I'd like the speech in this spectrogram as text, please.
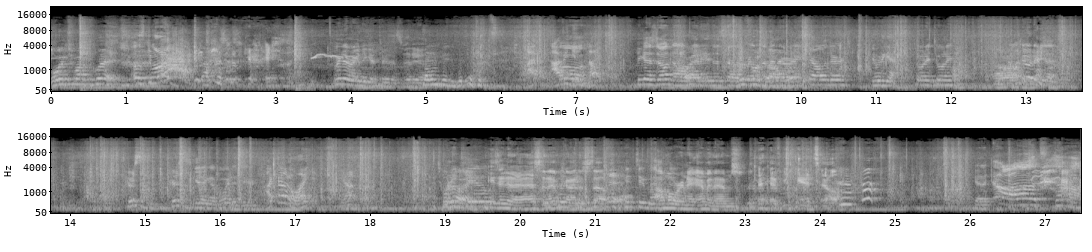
Which one's which? That was We're never gonna get through this Let video. him do the video. I, I be getting up. If you guys don't know already, this uh, Which Friends one's of that NRA calendar Do it again. 2020. Oh, Don't do it okay. again. Chris is Chris is getting avoided here. I kind of like it. Yeah. 22. he's into that S&M kind of stuff. 22 I'm more into M&M's, if you can't tell. Got it. Oh, stop.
